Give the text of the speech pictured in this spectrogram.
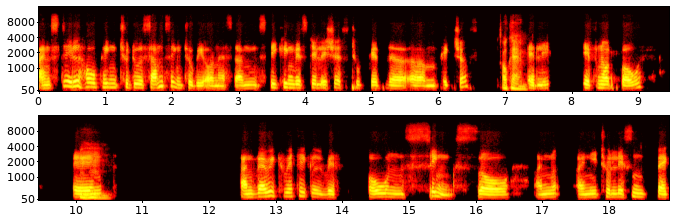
I'm still hoping to do something, to be honest. I'm speaking with Delicious to get the um, pictures, okay at least, if not both. And Mhm. I'm very critical with own things, so I'm I need to listen back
